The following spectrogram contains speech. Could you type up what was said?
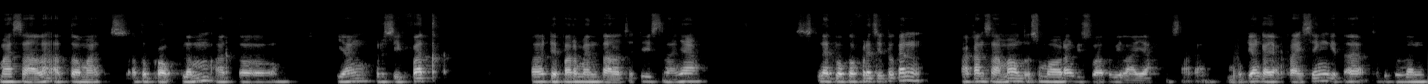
masalah atau atau problem atau yang bersifat uh, departemental. Jadi istilahnya network coverage itu kan akan sama untuk semua orang di suatu wilayah misalkan. Kemudian kayak pricing kita kebetulan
